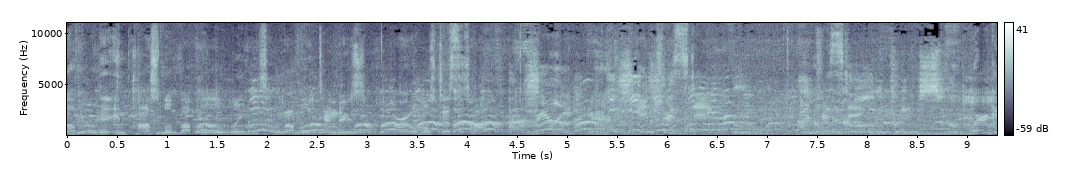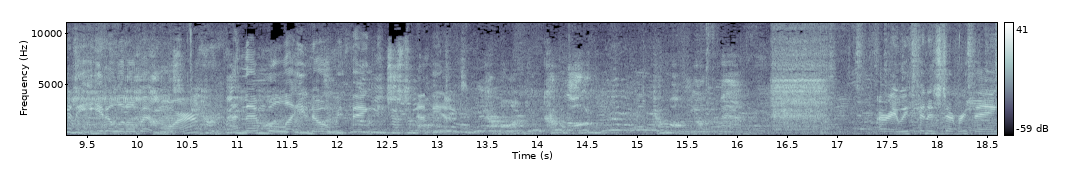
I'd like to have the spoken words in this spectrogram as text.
The, buff- the impossible buffalo wings, buffalo tenders, are almost just as hot. Really? Yeah. Interesting. Interesting. Only putting smoke. We're gonna eat a little bit more, and then we'll let you know what we think Just at the end. Come on, come on, Come on, young man. All right, we finished everything.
